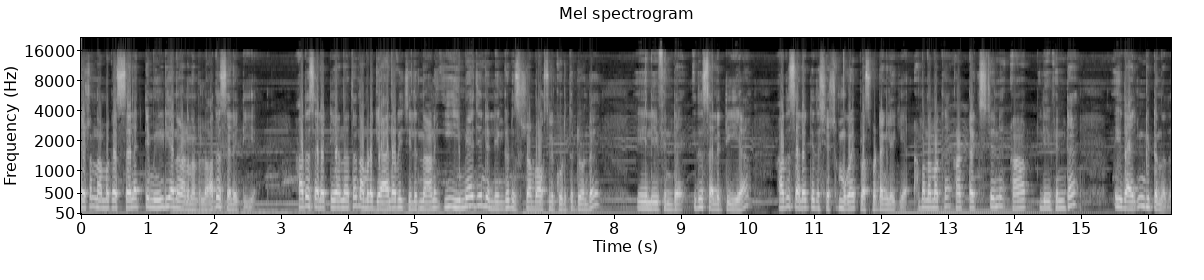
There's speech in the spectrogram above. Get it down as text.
ശേഷം നമുക്ക് സെലക്ട് മീഡിയ എന്ന് കാണുന്നുണ്ടല്ലോ അത് സെലക്ട് ചെയ്യുക. അത് സെലക്ട് ചെയ്യാനകത്ത് നമ്മുടെ ഗാലറി ചെല്ലുന്നതാണ് ഈ ഇമേജിന്റെ ലിങ്ക് ഡിസ്ക്രിപ്ഷൻ ബോക്സിൽ കൊടുത്തിട്ടുണ്ട് ഈ ലീഫിന്റെ ഇത് സെലക്ട് ചെയ്യുക. അത് സെലക്ട് ചെയ്ത ശേഷം മുകളിൽ പ്ലസ് ബട്ടൺ ക്ലിക്ക് ചെയ്യുക. അപ്പോൾ നമുക്ക് ആ ടെക്സ്റ്റിന് ആ ലീഫിന്റെ ഇതായിരിക്കും കിട്ടുന്നത്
